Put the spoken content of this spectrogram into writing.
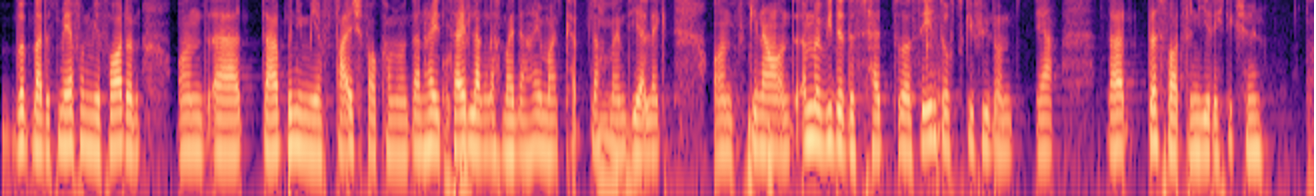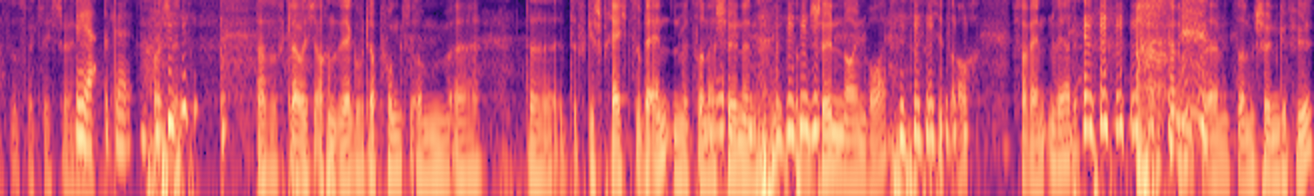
würde man das mehr von mir fordern. Und äh, da bin ich mir falsch vorgekommen. Und dann habe ich okay. zeitlang nach meiner Heimat gehabt, nach mhm. meinem Dialekt. Und genau, und immer wieder das halt so ein Sehnsuchtsgefühl. Und ja, da, das Wort finde ich richtig schön. Das ist wirklich schön. Ja, okay. Voll schön. Das ist, glaube ich, auch ein sehr guter Punkt, um äh, das Gespräch zu beenden mit so einer schönen, mit so einem schönen neuen Wort, das ich jetzt auch verwenden werde. Und äh, mit so einem schönen Gefühl.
